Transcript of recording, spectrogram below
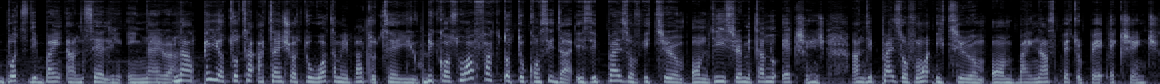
both the buying and selling in naira. Now pay your total attention to what I'm about to tell you because one factor to consider is the price of Ethereum on this Remitano exchange and the price of one Ethereum on Binance peer-to-peer exchange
